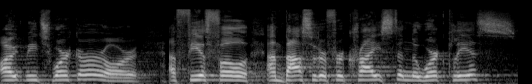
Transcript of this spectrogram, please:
outreach worker or a faithful ambassador for Christ in the workplace?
